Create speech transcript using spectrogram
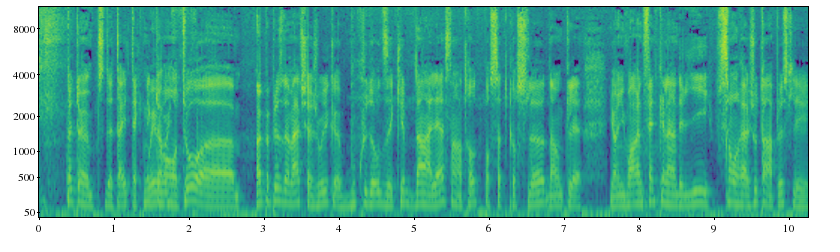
Peut-être un petit détail technique. Oui, Toronto a un peu plus de matchs à jouer que beaucoup d'autres équipes dans l'Est, entre autres, pour cette course-là. Donc, le- ils vont avoir une fin de calendrier, si on rajoute en plus les,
